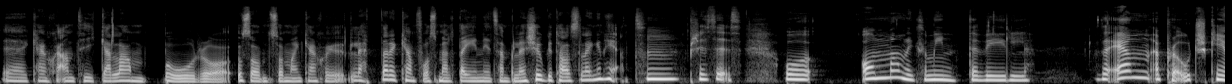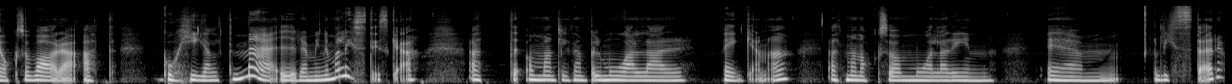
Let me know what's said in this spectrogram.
eh, kanske antika lampor och, och, sånt som man kanske lättare kan få smälta in i till exempel en 20-talslägenhet. Mm, precis. Och om man liksom inte vill... Alltså en approach kan ju också vara att gå helt med i det minimalistiska. Att om man till exempel målar väggarna, att man också målar in eh, lister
